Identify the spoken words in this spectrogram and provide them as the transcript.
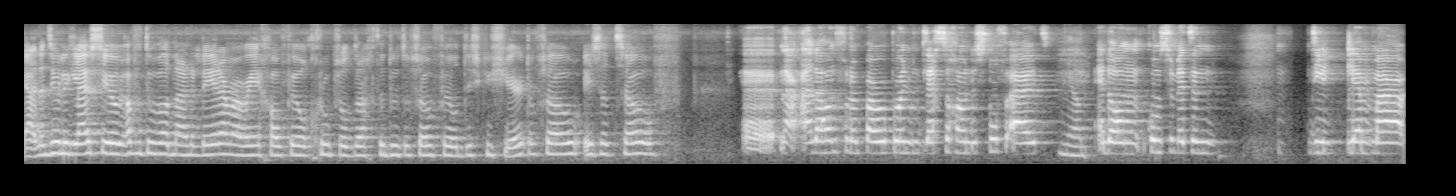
Ja, natuurlijk luister je ook af en toe wat naar de leraar, maar waar je gewoon veel groepsopdrachten doet of zo, veel discussieert of zo. Is dat zo? Of... eh, nou, aan de hand van een PowerPoint legt ze gewoon de stof uit. Ja. En dan komt ze met een dilemma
